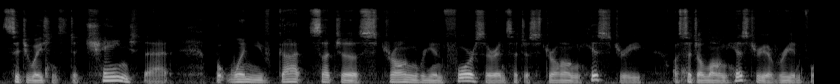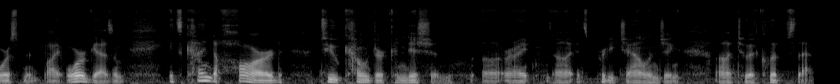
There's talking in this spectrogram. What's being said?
situations to change that. But when you've got such a strong reinforcer and such a strong history, or uh, such a long history of reinforcement by orgasm, it's kind of hard to counter condition, uh, right? Uh, it's pretty challenging uh, to eclipse that.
